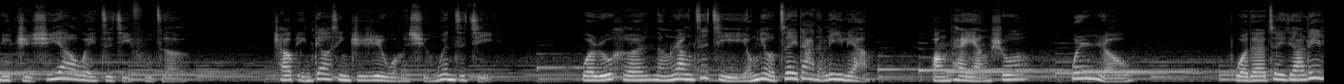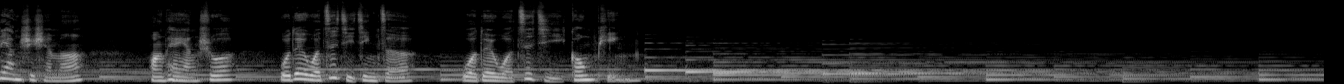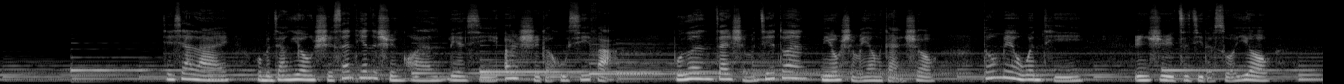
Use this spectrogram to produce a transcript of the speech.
你只需要为自己负责。超频调性之日，我们询问自己：我如何能让自己拥有最大的力量？黄太阳说：温柔。我的最佳力量是什么？黄太阳说：我对我自己尽责，我对我自己公平。接下来，我们将用十三天的循环练习二十个呼吸法。不论在什么阶段，你有什么样的感受，都没有问题。允许自己的所有，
